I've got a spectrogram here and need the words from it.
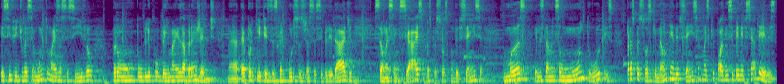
esse vídeo vai ser muito mais acessível para um público bem mais abrangente. Né? Até porque esses recursos de acessibilidade são essenciais para as pessoas com deficiência mas eles também são muito úteis para as pessoas que não têm deficiência, mas que podem se beneficiar deles.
